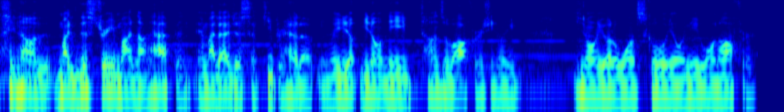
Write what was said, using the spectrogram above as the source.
you know my, this dream might not happen. And my dad just said, "Keep your head up. You know, you don't you don't need tons of offers. You know, you, you can only go to one school. You only need one offer."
